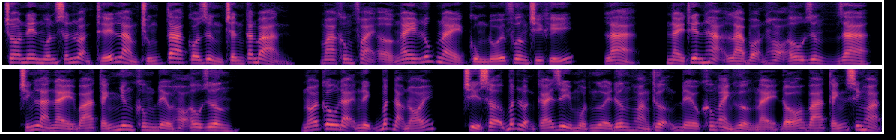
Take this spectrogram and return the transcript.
Cho nên muốn sấn loạn thế làm chúng ta có dừng chân căn bản, mà không phải ở ngay lúc này cùng đối phương chí khí, là, này thiên hạ là bọn họ Âu Dương ra, chính là này bá tánh nhưng không đều họ Âu Dương. Nói câu đại nghịch bất đạo nói, chỉ sợ bất luận cái gì một người đương hoàng thượng đều không ảnh hưởng này đó ba tánh sinh hoạt,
